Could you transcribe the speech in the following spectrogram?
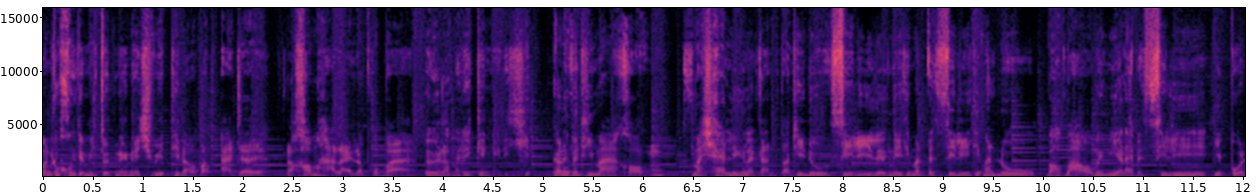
มันก็คงจะมีจุดหนึ่งในชีวิตที่เราแบบอาจจะเราเข้ามหาลัยแล้วพบว่าเออเราไม่ได้เก่งอย่างที่คิด ก็เลยเป็นที่มาของมา sharing แล้วกันตอนที่ดูซีรีส์เรื่องนี้ที่มันเป็นซีรีส์ที่มันดูเบาๆ ไม่มีอะไรเป็นซีรีส์ญี่ปุ่น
